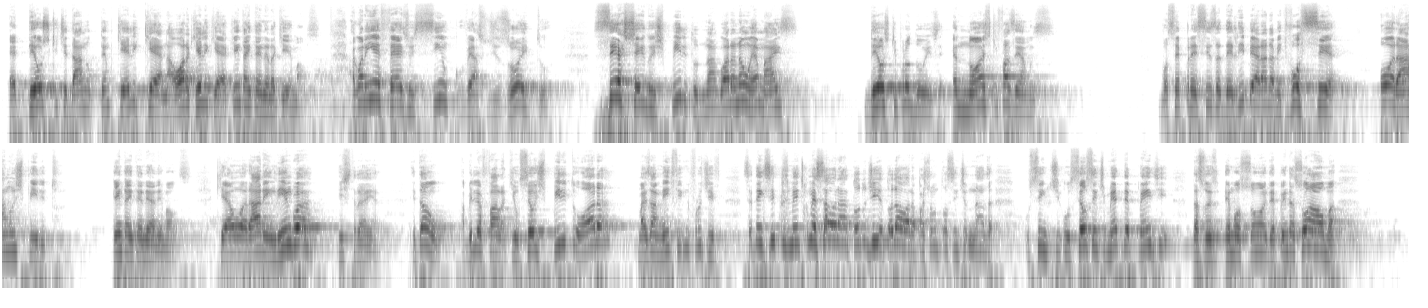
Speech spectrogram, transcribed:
É Deus que te dá no tempo que Ele quer, na hora que Ele quer. Quem está entendendo aqui, irmãos? Agora, em Efésios 5, verso 18, Ser cheio do Espírito agora não é mais Deus que produz, é nós que fazemos. Você precisa deliberadamente, você, orar no Espírito. Quem está entendendo, irmãos? Que é orar em língua estranha. Então, a Bíblia fala que o seu espírito ora, mas a mente fica infrutífera. Você tem que simplesmente começar a orar todo dia, toda hora. Pastor, não estou sentindo nada. O, senti o seu sentimento depende das suas emoções, depende da sua alma.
